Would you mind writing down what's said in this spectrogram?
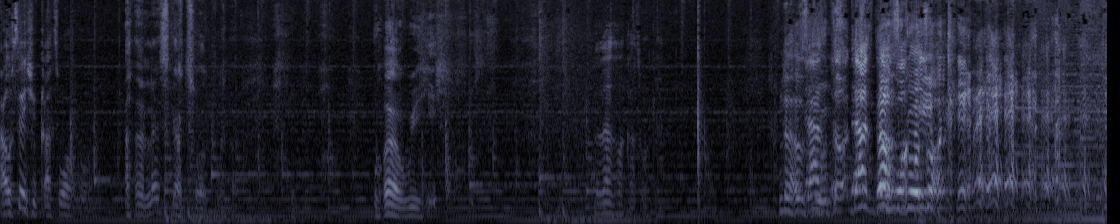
I would say you should catwalk. oh. Let's get talk now. Where are we? No, that's not catwalking. That's, That's good. the- that's that's good walking. talking.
